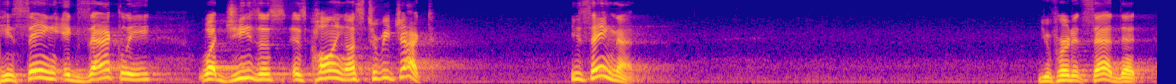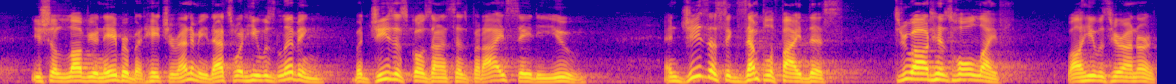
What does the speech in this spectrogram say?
he's saying exactly what Jesus is calling us to reject. He's saying that. You've heard it said that you shall love your neighbor but hate your enemy. That's what he was living. But Jesus goes on and says, But I say to you. And Jesus exemplified this throughout his whole life while he was here on earth.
